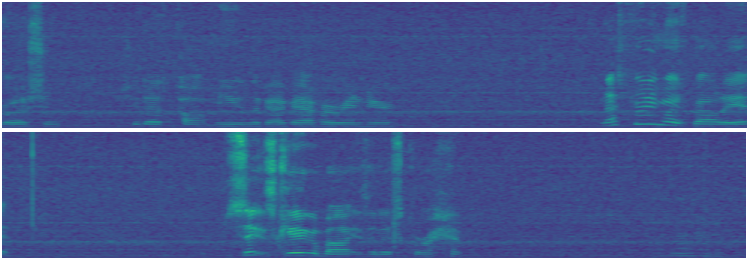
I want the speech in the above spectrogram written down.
Russian. She does pop music. I got her in here. That's pretty much about it. Six gigabytes of this crap. Mm -hmm.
